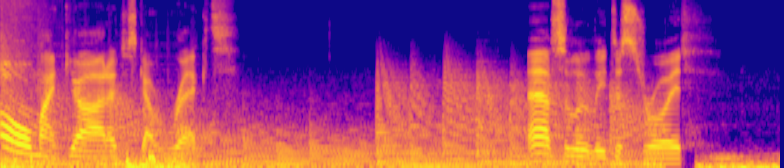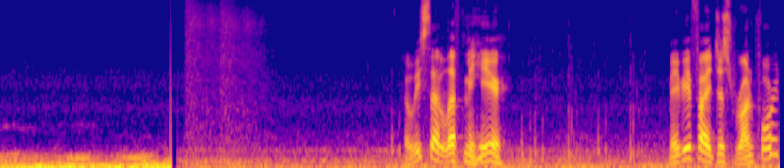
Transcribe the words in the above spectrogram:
Oh my god, I just got wrecked. Absolutely destroyed. At least that left me here. Maybe if I just run for it?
